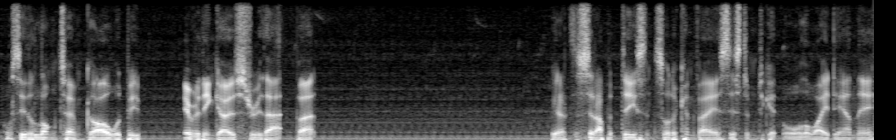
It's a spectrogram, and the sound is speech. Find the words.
Obviously the long-term goal would be everything goes through that, but We'd have to set up a decent sort of conveyor system to get all the way down there.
